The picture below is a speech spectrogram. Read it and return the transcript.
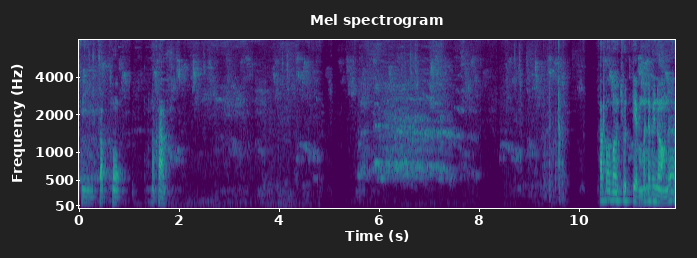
สี่กับหกนะครับ ครับมาเบิ่งชุดเต็มเพิ่นจะพี่น้องเด้อ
